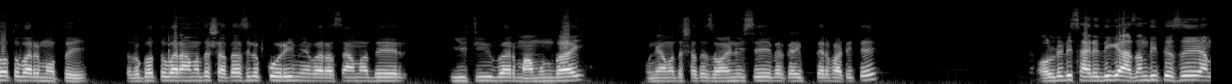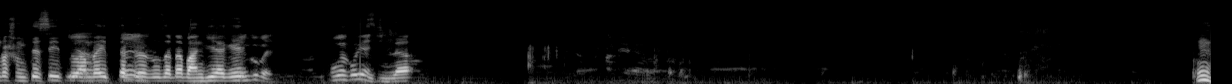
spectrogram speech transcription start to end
গতবারের মতোই তবে গতবার আমাদের সাথে ছিল করিম এবার আছে আমাদের ইউটিউবার মামুন ভাই। উনি আমাদের সাথে জয়েন হয়েছে এবারকার ইফতার পার্টিতে অলরেডি চারিদিকে আজান দিতেছে আমরা শুনতেছি তো আমরা ইফতারটা রোজাটা ভাঙ্গি আগে। হুম।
